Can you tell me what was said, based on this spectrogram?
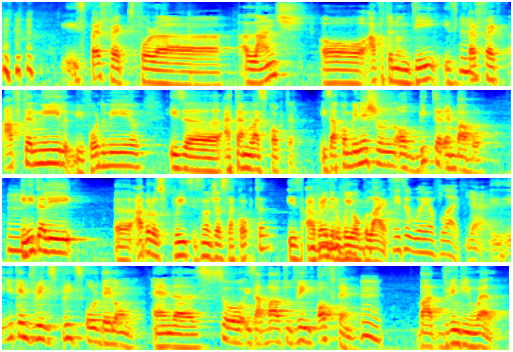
it's perfect for uh, a lunch or afternoon tea. It's mm. perfect after meal, before the meal. Is a, a timeless cocktail. It's a combination of bitter and bubble. Mm. In Italy, uh, Aperol Spritz is not just a cocktail; it's a rather way of life. It's a way of life. Yeah, you can drink spritz all day long, and uh, so it's about to drink often, mm. but drinking well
